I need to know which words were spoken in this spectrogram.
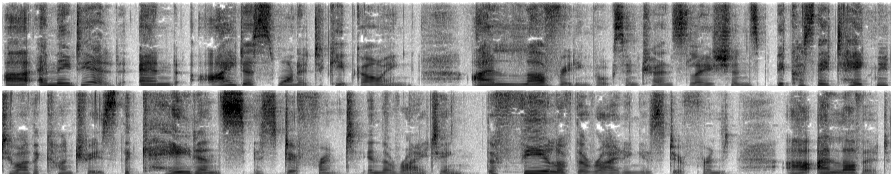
Uh, and they did. And I just wanted to keep going. I love reading books in translations because they take me to other countries. The cadence is different in the writing, the feel of the writing is different. Uh, I love it.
